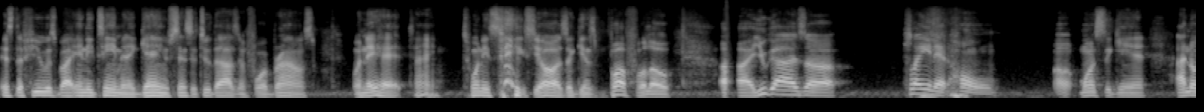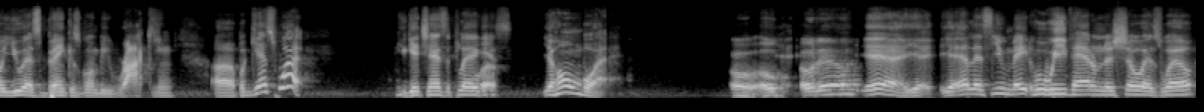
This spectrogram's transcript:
It's the fewest by any team in a game since the 2004 Browns when they had dang 26 yards against Buffalo. Uh, you guys are playing at home uh, once again. I know US Bank is going to be rocking, uh, but guess what? You get a chance to play what? against your homeboy. Oh, o- Odell? Yeah, yeah, yeah. LSU mate who we've had on the show as well.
